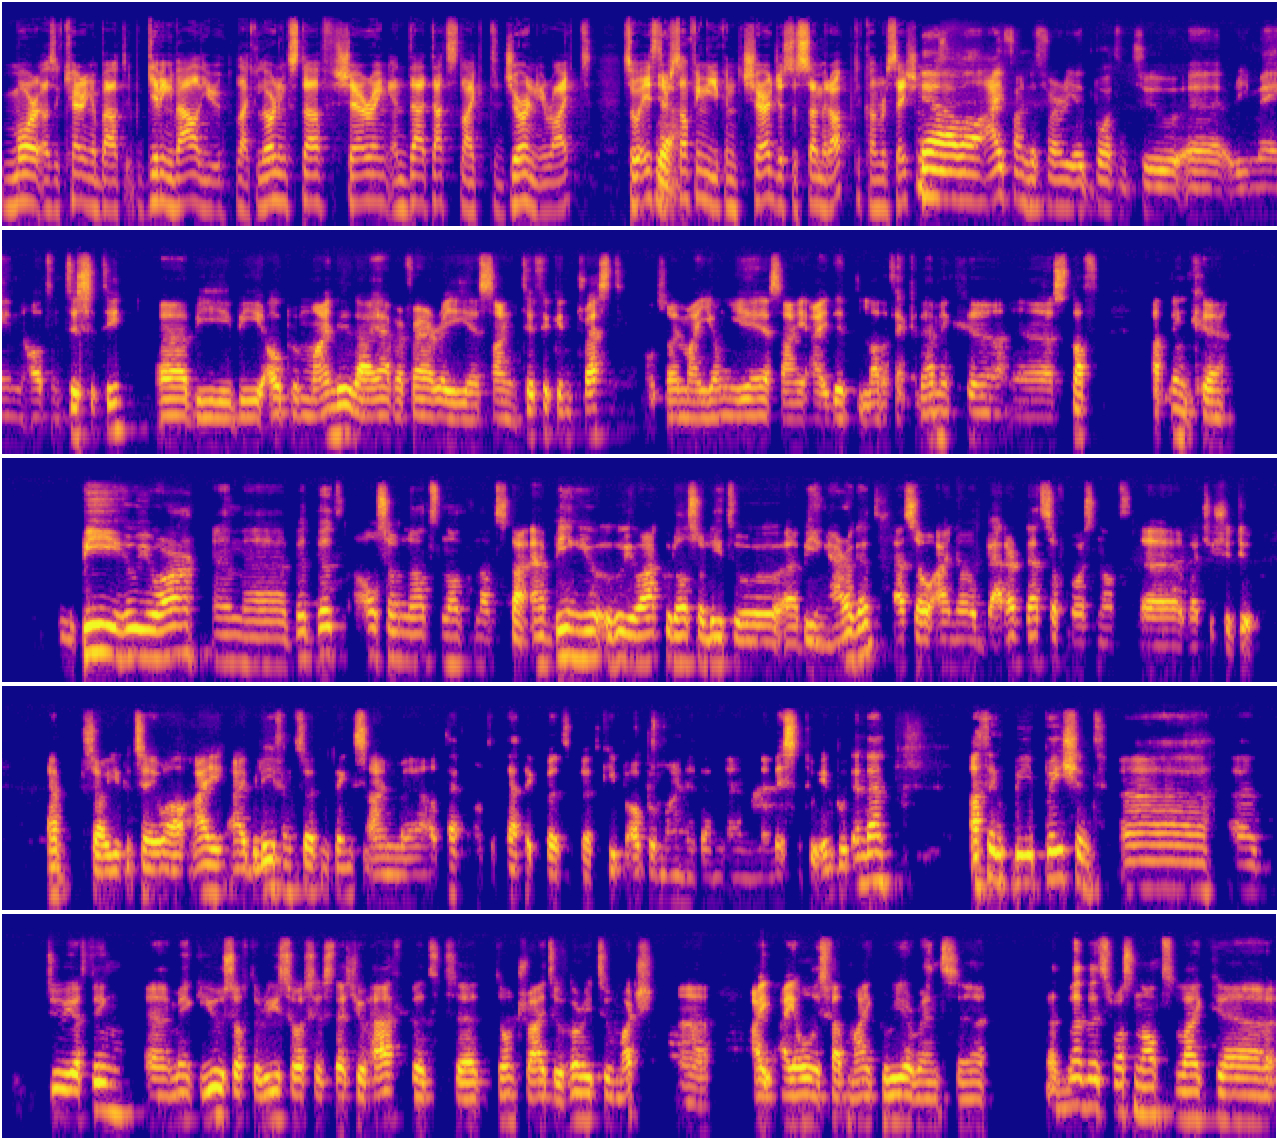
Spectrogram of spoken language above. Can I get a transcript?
more as a caring about giving value, like learning stuff, sharing, and that that's like the journey, right? So, is there yeah. something you can share just to sum it up, the conversation? Yeah, well, I find it very important to uh, remain authenticity, uh, be be open minded. I have a very uh, scientific interest. Also, in my young years, I, I did a lot of academic uh, uh, stuff. I think uh, be who you are and uh, but but also not not not start uh, being you who you are could also lead to uh, being arrogant. Uh, so i know better. That's of course not uh, what you should do. Um, so you could say well i i believe in certain things. I'm uh, authentic but but keep open-minded and and listen to input. And then i think be patient do your thing, uh, make use of the resources that you have, but uh, don't try to hurry too much. Uh, I, I always felt my career went, uh, but, but this was not like uh,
